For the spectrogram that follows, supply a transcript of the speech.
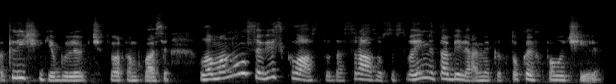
отличники были в четвертом классе, ломанулся весь класс туда сразу со своими табелями, как только их получили.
